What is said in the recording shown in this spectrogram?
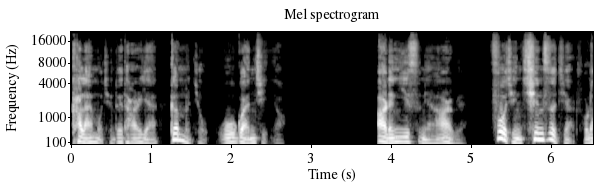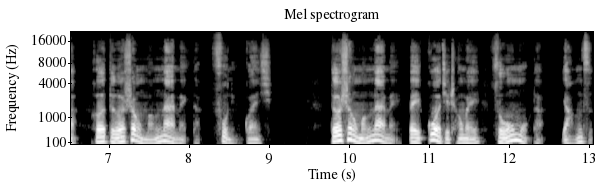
看来母亲对他而言根本就无关紧要。”二零一四年二月。父亲亲自解除了和德胜蒙奈美的父女关系，德胜蒙奈美被过继成为祖母的养子。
